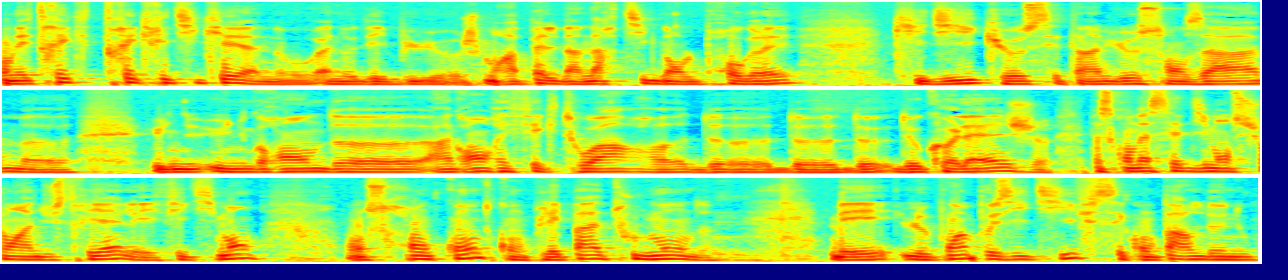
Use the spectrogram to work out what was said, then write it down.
on est très très critiqué à nos, à nos débuts. Je me rappelle d'un article dans le Progrès qui dit que c'est un lieu sans âme, une, une grande, un grand réfectoire de, de, de, de collège, parce qu'on a cette dimension industrielle et effectivement, on se rend compte qu'on plaît pas à tout le monde. Mais le point positif, c'est qu'on parle de nous.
